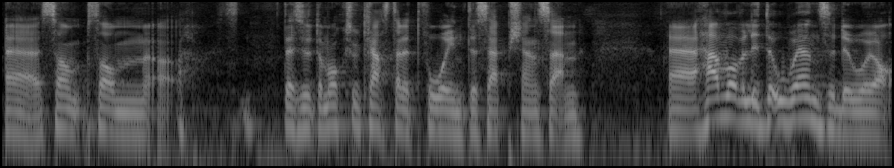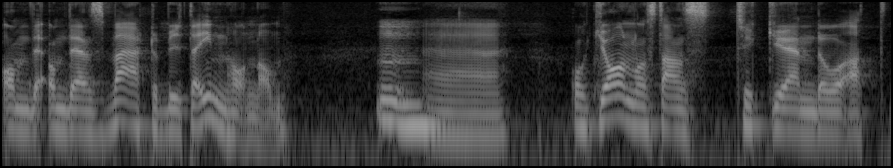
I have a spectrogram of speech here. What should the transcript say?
Eh, som, som dessutom också kastade två interceptions sen. Eh, här var vi lite oense du och jag om det, om det är ens värt att byta in honom. Mm. Eh, och jag någonstans tycker ju ändå att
